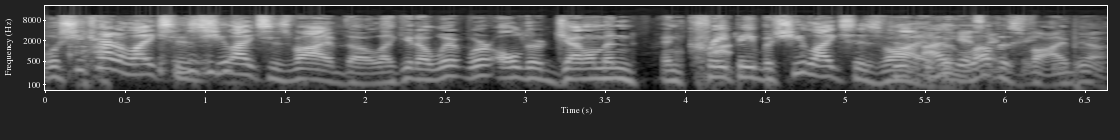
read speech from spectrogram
well, she kind of likes his. She likes his vibe, though. Like you know, we're we're older gentlemen and creepy, but she likes his Dude, vibe. I love his vibe. Yeah.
